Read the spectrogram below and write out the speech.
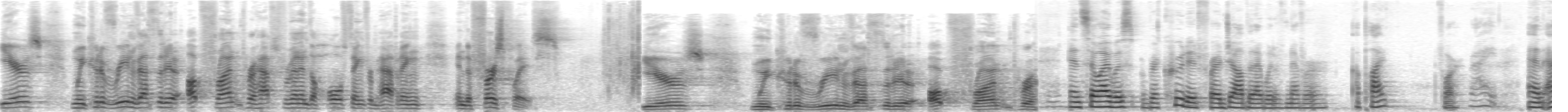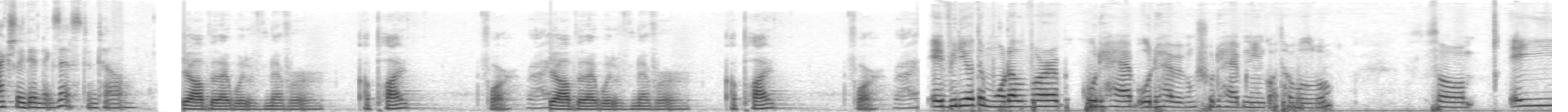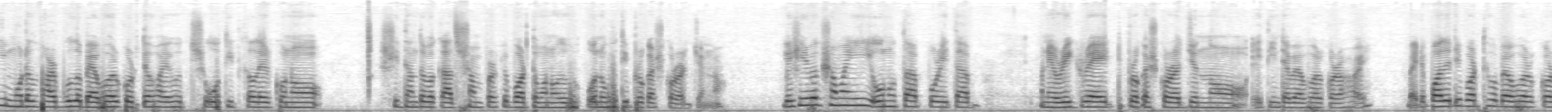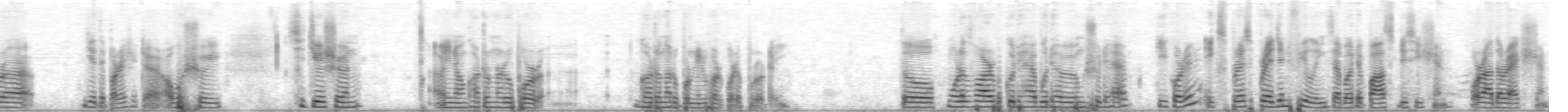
years when we could have reinvested it up front, perhaps prevented the whole thing from happening in the first place. years we could have reinvested it up front, And so I was recruited for a job that I would have never applied for. Right. And actually didn't exist until job that I would have never applied for, job that I would have never applied for. এই ভিডিওতে modal verb could have would have এবং should have নিয়ে কথা বলবো so এই model ভার্বগুলো ব্যবহার করতে হয় হচ্ছে অতীতকালের কোনো সিদ্ধান্ত বা কাজ সম্পর্কে বর্তমান অনু- অনুভূতি প্রকাশ করার জন্য। বেশিরভাগ সময়ই অনুতাপ, পরিতাপ মানে রিগ্রেট প্রকাশ করার জন্য এই তিনটা ব্যবহার করা হয় বা এটা পজিটিভ অর্থেও ব্যবহার করা যেতে পারে, সেটা অবশ্যই সিচুয়েশন ঘটনার উপর ঘটনার উপর নির্ভর করে পুরোটাই। তো modal verb could have would have এবং শুড হ্যাভ কি করে? Express present feelings about a past decision or other action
